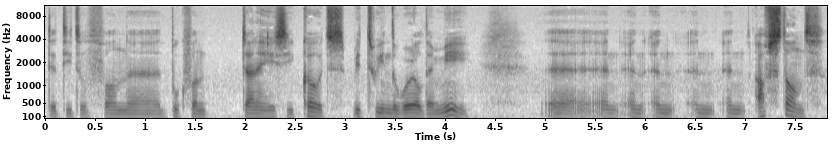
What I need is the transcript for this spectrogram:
de titel van het boek van Ta-Nehisi Coates, Between the World and Me. Uh, een, een, een, een, een afstand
